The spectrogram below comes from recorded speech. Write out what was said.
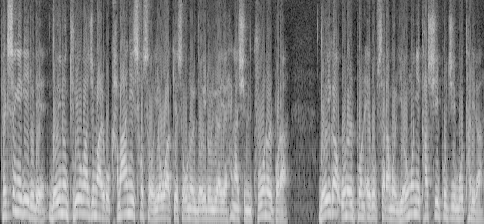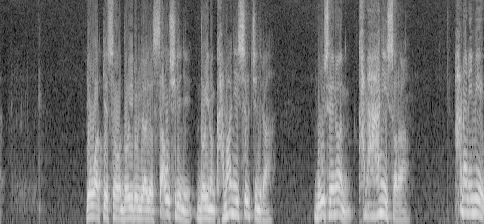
백성에게 이르되 너희는 두려워하지 말고 가만히 서서 여호와께서 오늘 너희를 위하여 행하시는 구원을 보라. 너희가 오늘 본 애굽 사람을 영원히 다시 보지 못하리라. 여호와께서 너희를 위하여 싸우시리니 너희는 가만히 있을지니라. 모세는 가만히 있어라. 하나님이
